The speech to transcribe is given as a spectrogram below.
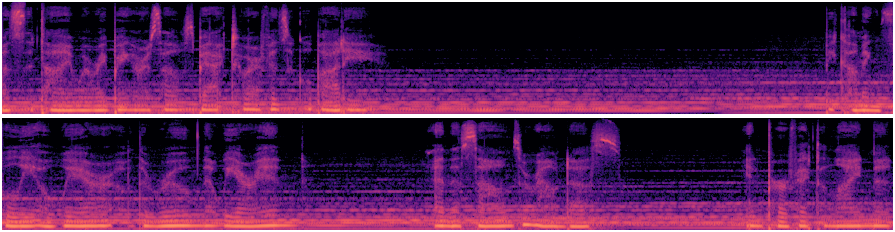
is the time where we bring ourselves back to our physical body, becoming fully aware of the room that we are in and the sounds around us in perfect alignment.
